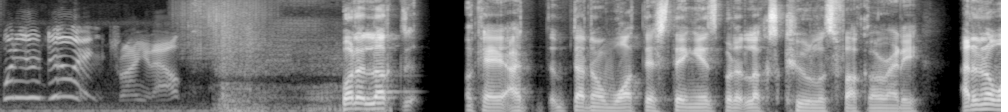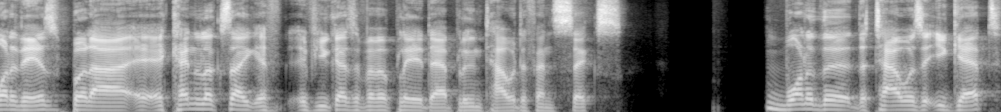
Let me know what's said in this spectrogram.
What are you doing? Trying it out? But it looked... Okay, I don't know what this thing is, but it looks cool as fuck already. I don't know what it is, but uh, it, it kind of looks like if, if you guys have ever played uh, Bloon Tower Defense 6, one of the, the towers that you get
